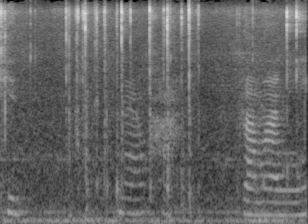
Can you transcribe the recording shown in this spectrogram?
ผิด แล้วค่ะ ประมาณนี้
